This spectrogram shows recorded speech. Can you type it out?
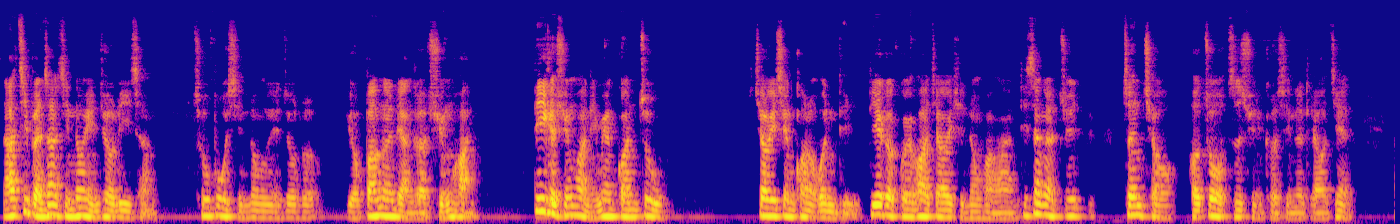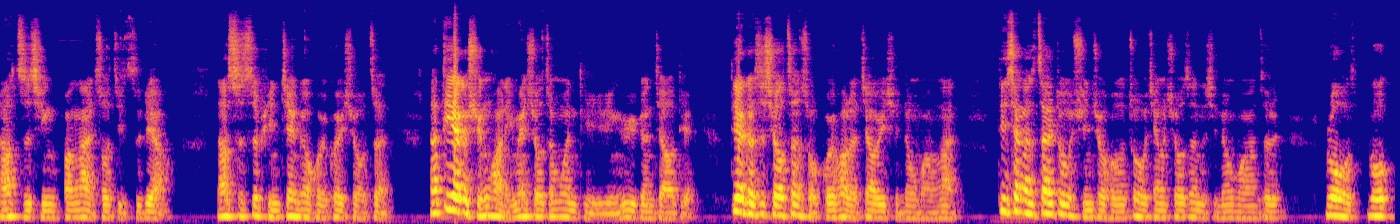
然后基本上行动研究的历程。初步行动研究的有帮了两个循环，第一个循环里面关注教育现况的问题，第二个规划教育行动方案，第三个征征求合作咨询可行的条件，然后执行方案收集资料，然后实施评鉴跟回馈修正。那第二个循环里面修正问题领域跟焦点，第二个是修正所规划的教育行动方案，第三个是再度寻求合作将修正的行动方案这落落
